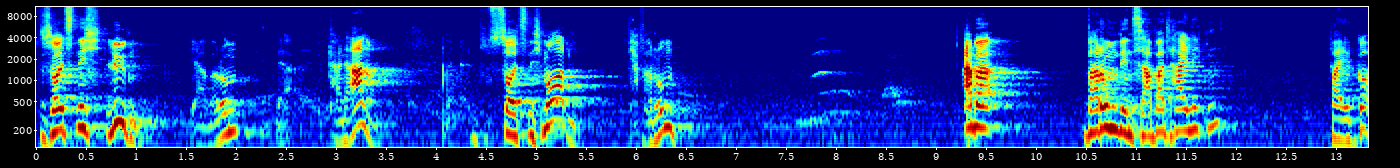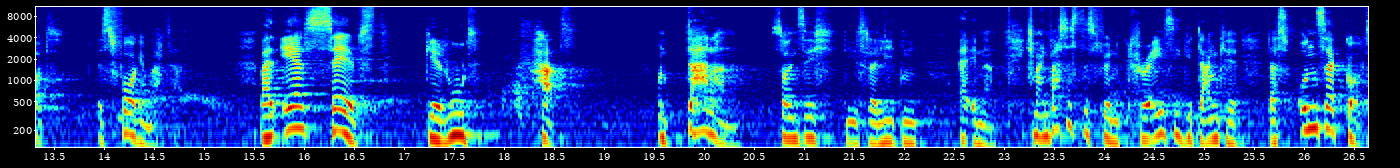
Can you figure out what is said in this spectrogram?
Du sollst nicht lügen. Ja, warum? Ja, keine Ahnung. Du sollst nicht morden. Ja, warum? Aber warum den Sabbat heiligen? Weil Gott es vorgemacht hat. Weil er selbst geruht hat. Und daran sollen sich die Israeliten erinnern. Ich meine, was ist das für ein crazy Gedanke, dass unser Gott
